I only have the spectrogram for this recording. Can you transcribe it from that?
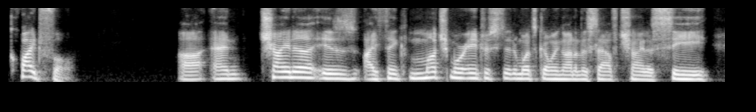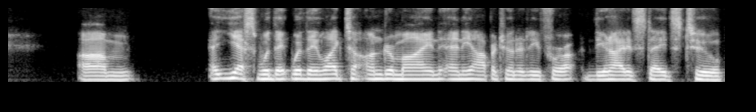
quite full uh, and China is, I think, much more interested in what's going on in the South China Sea. Um, yes, would they would they like to undermine any opportunity for the United States to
